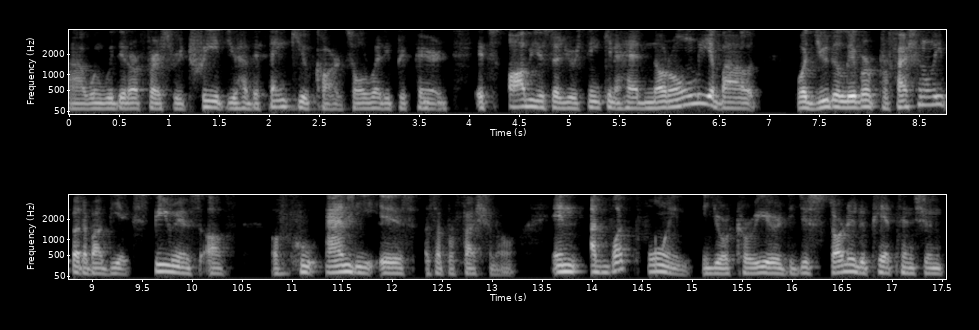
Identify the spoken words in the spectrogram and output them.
uh, when we did our first retreat, you had the thank you cards already prepared. Mm-hmm. It's obvious that you're thinking ahead not only about what you deliver professionally, but about the experience of, of who Andy is as a professional. And at what point in your career did you start to pay attention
